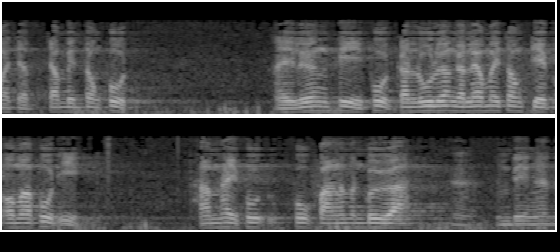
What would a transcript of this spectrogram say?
ว่าจะจำเป็นต้องพูดไอ้เรื่องที่พูดกันรู้เรื่องกันแล้วไม่ต้องเก็บออกมาพูดอีกทำให้ผู้ผู้ฟังแล้วมันเบื่ออ่ามันเป็นงั้น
